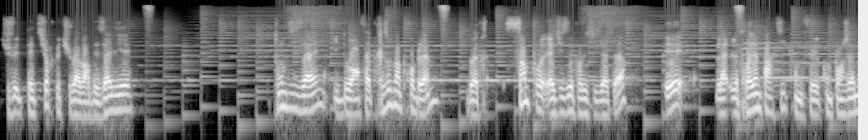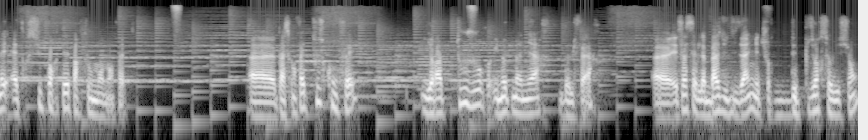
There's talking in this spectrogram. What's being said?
tu être sûr que tu vas avoir des alliés. Ton design, il doit en fait résoudre un problème, doit être simple à utiliser pour l'utilisateur et la, troisième partie qu'on ne fait, qu'on pense jamais être supporté par tout le monde en fait. Euh, parce qu'en fait, tout ce qu'on fait, il y aura toujours une autre manière de le faire. Euh, et ça, c'est la base du design. Il y a toujours des, plusieurs solutions.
